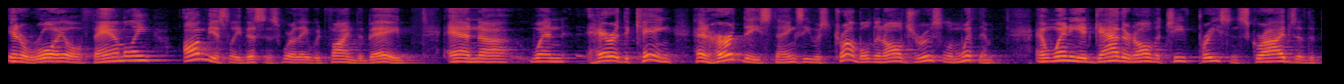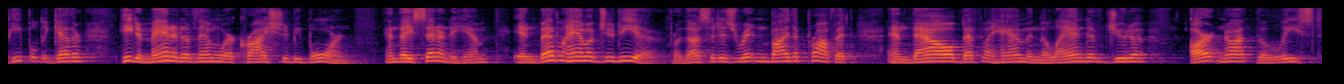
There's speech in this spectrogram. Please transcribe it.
in a royal family. Obviously, this is where they would find the babe. And uh, when Herod the king had heard these things, he was troubled, and all Jerusalem with him. And when he had gathered all the chief priests and scribes of the people together, he demanded of them where Christ should be born. And they said unto him, In Bethlehem of Judea, for thus it is written by the prophet, And thou, Bethlehem, in the land of Judah, art not the least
